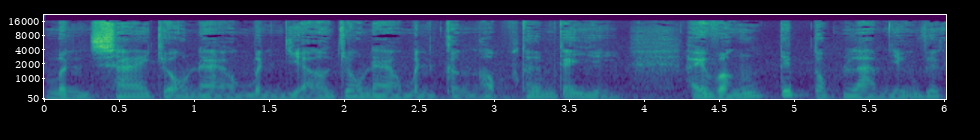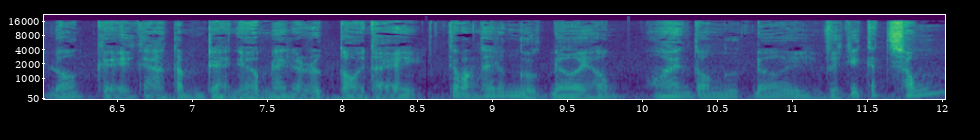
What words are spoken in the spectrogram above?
Mình sai chỗ nào, mình dở chỗ nào, mình cần học thêm cái gì? Hãy vẫn tiếp tục làm những việc đó kể cả tâm trạng ngày hôm nay là rất tồi tệ. Các bạn thấy nó ngược đời không? Hoàn toàn ngược đời. Vì cái cách sống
